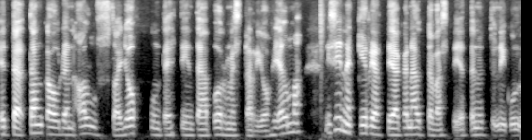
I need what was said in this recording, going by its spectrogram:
että tämän kauden alussa jo, kun tehtiin tämä pormestariohjelma, niin sinne kirjattiin aika näyttävästi, että nyt niin kuin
